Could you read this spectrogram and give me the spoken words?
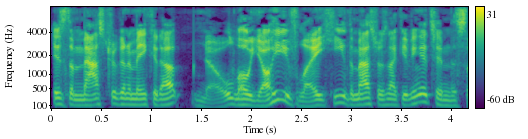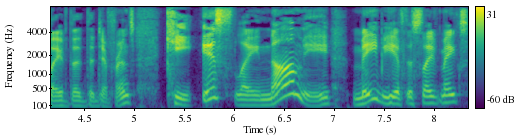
Is the master going to make it up? No. Lo yahiv le. He, the master, is not giving it to him, the slave, the, the difference. Ki isle nami. Maybe if the slave makes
